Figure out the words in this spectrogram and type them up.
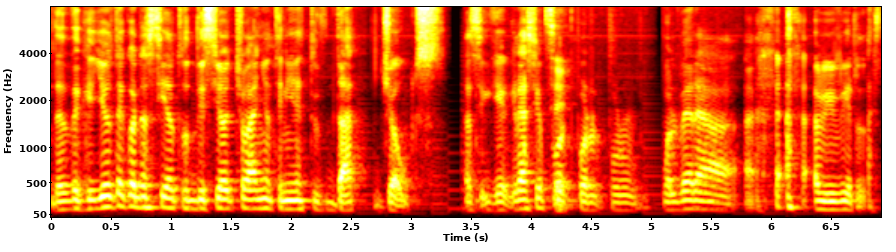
desde que yo te conocí a tus 18 años tenías tus dad jokes. Así que gracias por, Sí. por, por volver a, a- a vivirlas.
